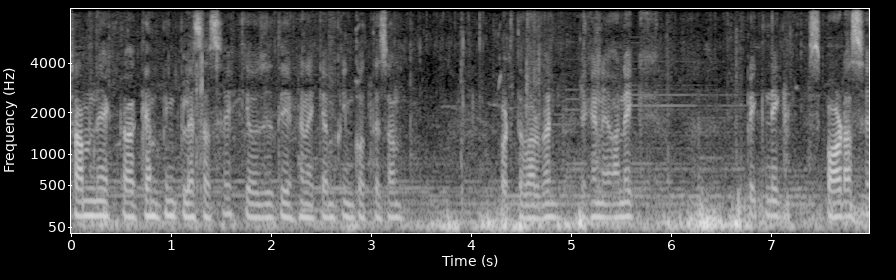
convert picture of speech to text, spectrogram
সামনে একটা ক্যাম্পিং প্লেস আছে। কেউ যদি এখানে ক্যাম্পিং করতে চান, করতে পারবেন। এখানে অনেক পিকনিক স্পট আছে।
